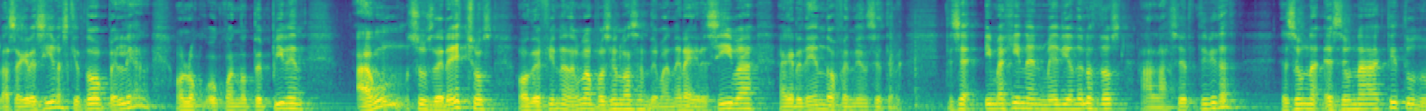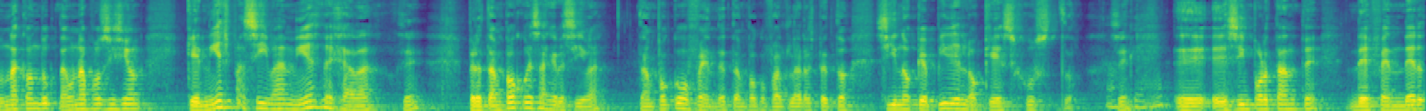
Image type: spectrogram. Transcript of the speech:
Las agresivas que todo pelean o, lo- o cuando te piden aún sus derechos o defienden alguna posición lo hacen de manera agresiva, agrediendo, ofendiendo, etc. Entonces, imagina en medio de los dos a la asertividad. Es una, es una actitud, una conducta, una posición que ni es pasiva ni es dejada, ¿sí? pero tampoco es agresiva, tampoco ofende, tampoco falta el respeto, sino que pide lo que es justo. Eh, es importante defender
